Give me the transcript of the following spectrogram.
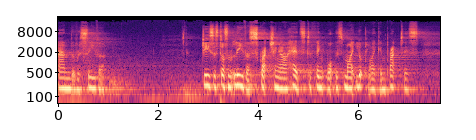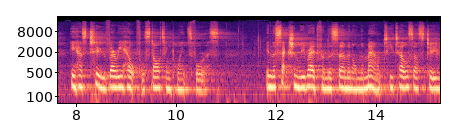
and the receiver. Jesus doesn't leave us scratching our heads to think what this might look like in practice. He has two very helpful starting points for us. In the section we read from the Sermon on the Mount, he tells us to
